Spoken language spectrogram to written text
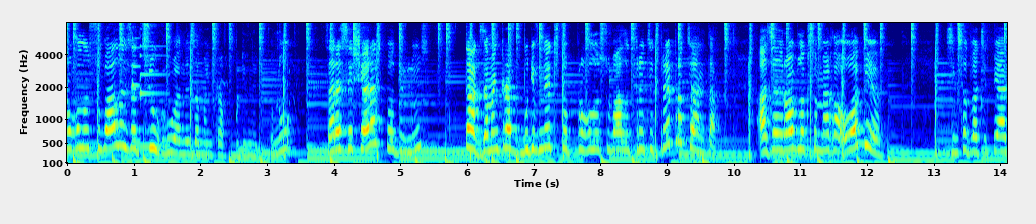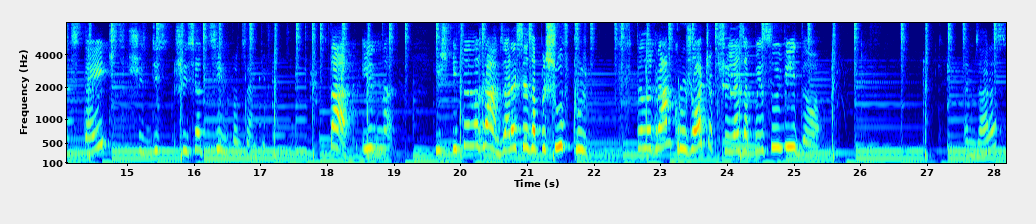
Проголосували за цю гру, а не за Майнкрафт будівництво. Ну, зараз я ще раз подивлюсь. Так, за Майнкрафт будівництво проголосували 33%, а за Roblox Omega Obby 725 Stage 67%. Так, і, на, і, і Телеграм. Зараз я запишу в, кру, в Телеграм кружочок, що я записую відео. Ем, зараз.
